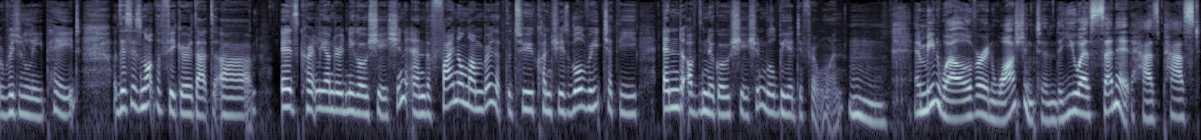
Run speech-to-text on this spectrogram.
originally paid. This is not the figure that uh, is currently under negotiation, and the final number that the two countries will reach at the end of the negotiation will be a different one. And meanwhile, over in Washington, the U.S. Senate has passed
